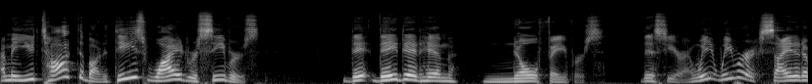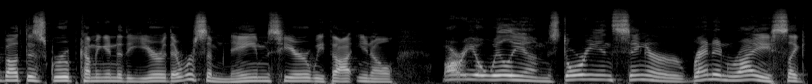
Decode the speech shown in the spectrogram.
I mean, you talked about it. These wide receivers, they they did him no favors this year. And we we were excited about this group coming into the year. There were some names here. We thought, you know, Mario Williams, Dorian Singer, Brenden Rice, like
